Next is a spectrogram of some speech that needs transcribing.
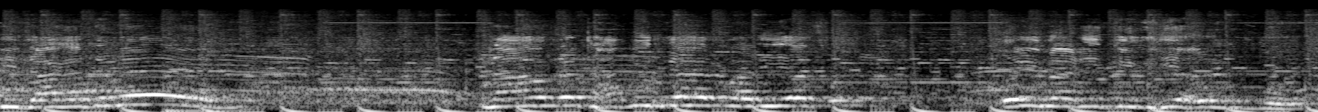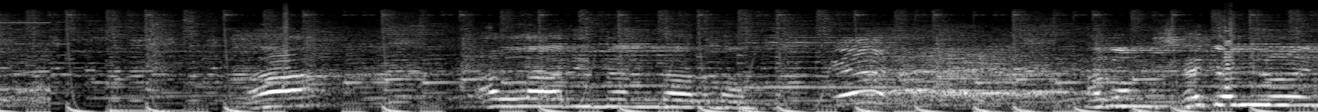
কি জায়গা দেবেন? না হলে বাড়ি আছে। ওই বাড়িতে গিয়ে উঠবো। হ্যাঁ? আল্লাহর ইমানদার মানুষ এবং সেজন্যই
